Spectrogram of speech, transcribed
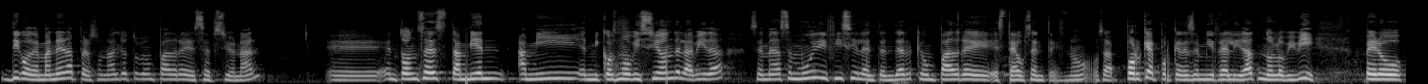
digo, de manera personal, yo tuve un padre excepcional. Eh, entonces, también a mí, en mi cosmovisión de la vida, se me hace muy difícil entender que un padre esté ausente, ¿no? O sea, ¿por qué? Porque desde mi realidad no lo viví. Pero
